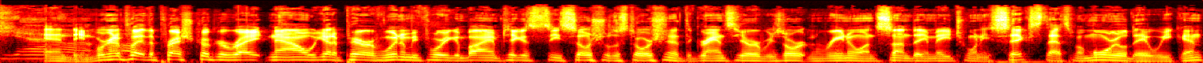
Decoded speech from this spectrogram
Yeah. ending. We're going to play the pressure cooker right now. We got a pair of Win 'em before you can buy them tickets to see Social Distortion at the Grand Sierra Resort in Reno on Sunday, May 26th. That's Memorial Day weekend.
